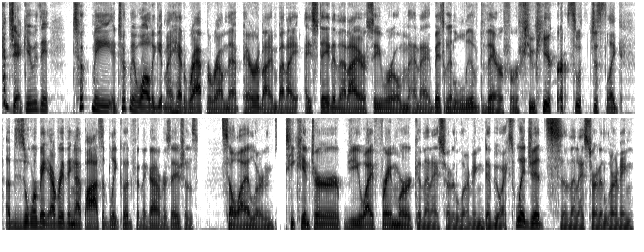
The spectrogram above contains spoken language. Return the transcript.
magic. It was it took me it took me a while to get my head wrapped around that paradigm, but I, I stayed in that IRC room and I basically lived there for a few years with just like absorbing everything I possibly could from the conversations. So I learned tkinter GUI framework and then I started learning wxWidgets and then I started learning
